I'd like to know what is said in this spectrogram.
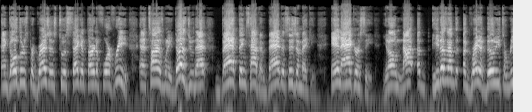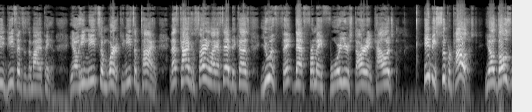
and go through his progressions to a second, third, and fourth read. And at times when he does do that, bad things happen. Bad decision making, inaccuracy. You know, not a, he doesn't have a great ability to read defenses, in my opinion. You know, he needs some work. He needs some time, and that's kind of concerning, like I said, because you would think that from a four-year starter in college, he'd be super polished. You know, those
